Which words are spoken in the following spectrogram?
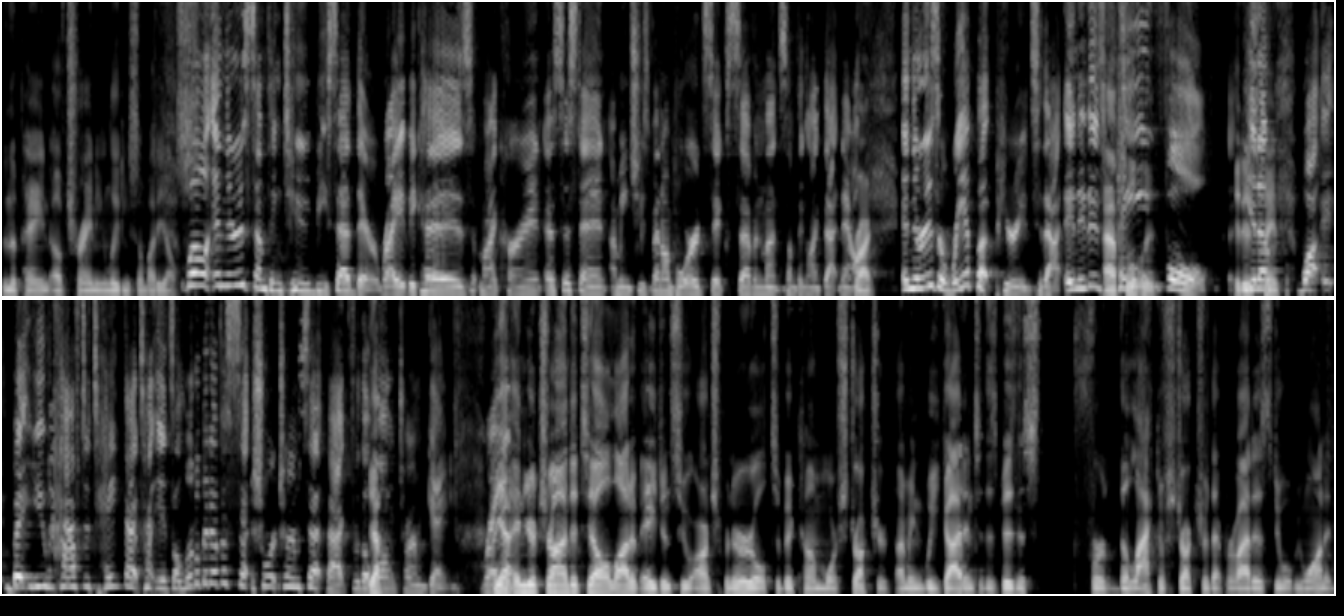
than the pain of training and leading somebody else Well, and there is something to be said there, right? Because my current assistant, I mean, she's been on board six, seven months, something like that now. Right. And there is a ramp up period to that. And it is Absolutely. painful. It is you know, painful. Why, but you have to take that time. It's a little bit of a set, short term setback for the Yeah. long term gain, right? yeah and you're trying to tell a lot of agents who are entrepreneurial to become more structured i mean we got into this business for the lack of structure that provided us to do what we wanted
